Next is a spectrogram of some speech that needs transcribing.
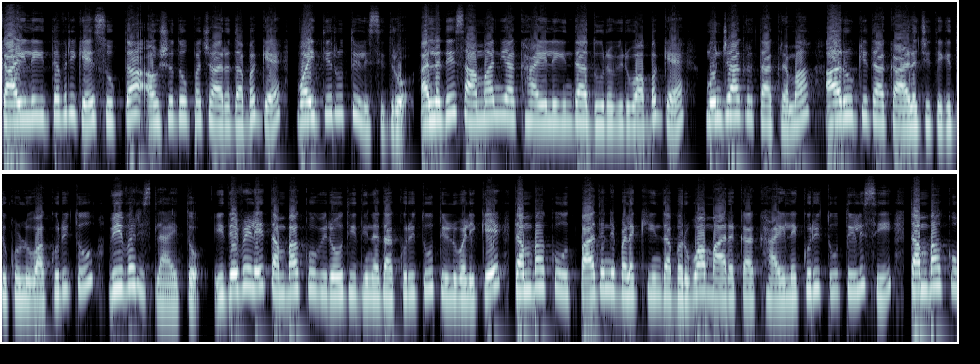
ಕಾಯಿಲೆ ಇದ್ದವರಿಗೆ ಸೂಕ್ತ ಔಷಧೋಪಚಾರದ ಬಗ್ಗೆ ವೈದ್ಯರು ತಿಳಿಸಿದ್ರು. ಅಲ್ಲದೆ ಸಾಮಾನ್ಯ ಕಾಯಿಲೆಯಿಂದ ದೂರವಿರುವ ಬಗ್ಗೆ ಮುಂಜಾಗ್ರತಾ ಕ್ರಮ, ಆರೋಗ್ಯದ ಕಾಳಜಿ ತೆಗೆದುಕೊಳ್ಳುವ ಕುರಿತು ವಿವರಿಸಲಾಯಿತು. ಇದೇ ವೇಳೆ ತಂಬಾಕು ವಿರೋಧಿ ದಿನದ ಕುರಿತು ತಿಳುವಳಿಕೆ, ತಂಬಾಕು ಉತ್ಪಾದನೆ ಬಳಕೆಯಿಂದ ಬರುವ ಮಾರಕ ಕಾಯಿಲೆ ಕುರಿತು ತಿಳಿಸಿ ತಂಬಾಕು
